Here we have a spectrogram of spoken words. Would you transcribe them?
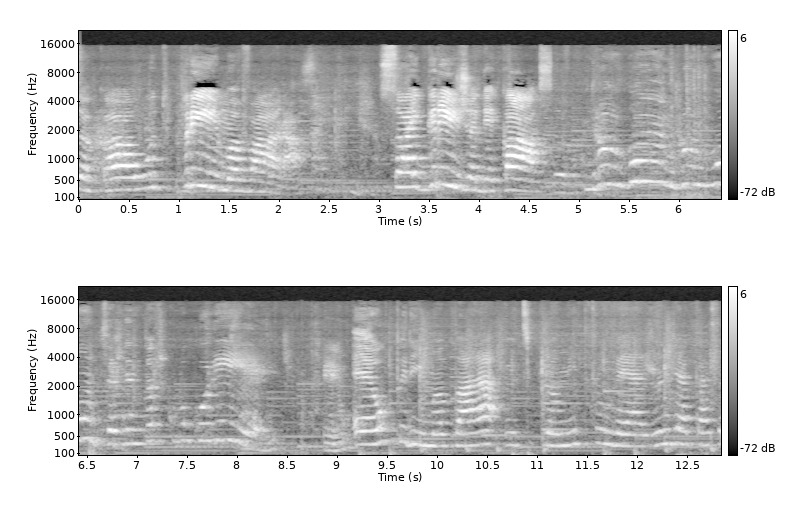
să caut primăvara. Să ai grijă de casă. Drum bun, drum bun, să te întorci cu bucurie. Eu? Eu, primăvara, îți promit când vei ajunge acasă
